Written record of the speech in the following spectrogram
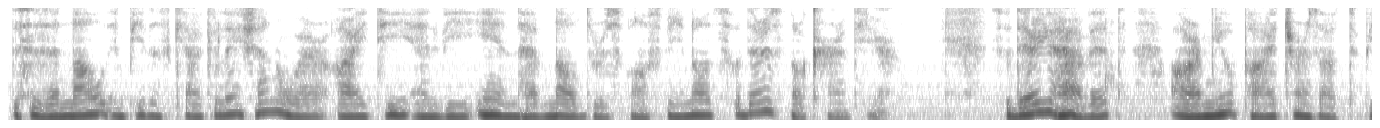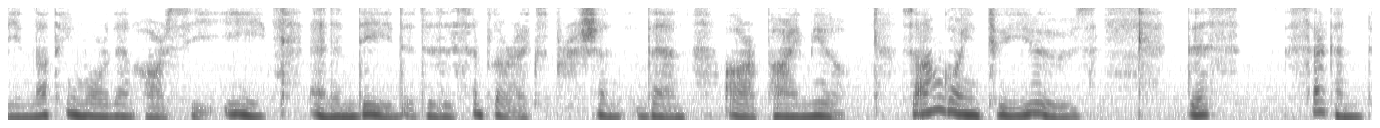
This is a null impedance calculation where IT and V in have null the response V naught, so there is no current here. So there you have it. R mu pi turns out to be nothing more than RCE, and indeed it is a simpler expression than R pi mu. So I'm going to use this second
